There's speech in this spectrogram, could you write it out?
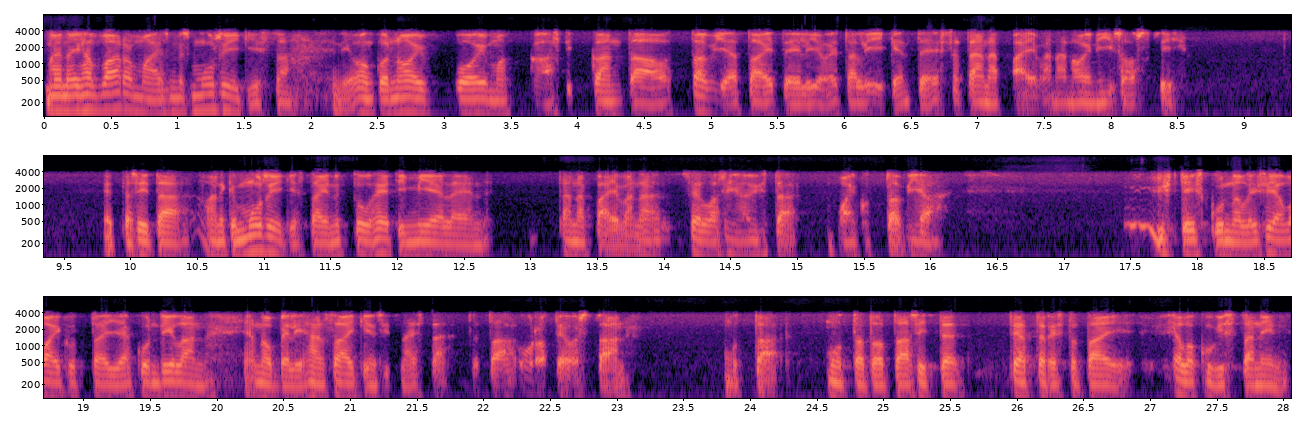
mä en ole ihan varma esimerkiksi musiikissa, niin onko noin voimakkaasti kantaa ottavia taiteilijoita liikenteessä tänä päivänä noin isosti. Että sitä ainakin musiikista ei nyt tule heti mieleen tänä päivänä sellaisia yhtä vaikuttavia yhteiskunnallisia vaikuttajia kuin Dylan ja Nobeli hän saikin sit näistä tota, uroteoistaan. Mutta, mutta tota, sitten teatterista tai elokuvista, niin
